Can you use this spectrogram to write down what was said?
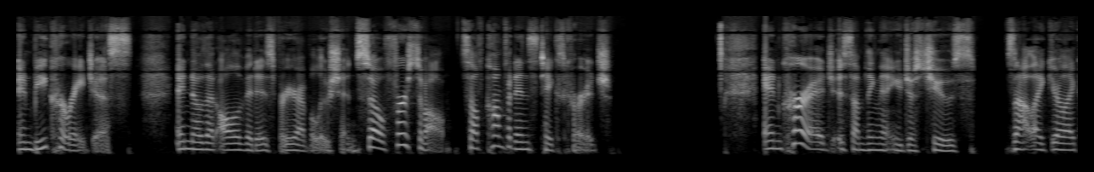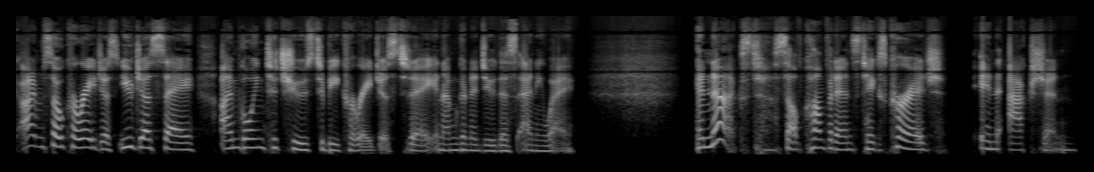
and be courageous and know that all of it is for your evolution. So, first of all, self confidence takes courage. And courage is something that you just choose. It's not like you're like, I'm so courageous. You just say, I'm going to choose to be courageous today and I'm going to do this anyway. And next, self confidence takes courage in action.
